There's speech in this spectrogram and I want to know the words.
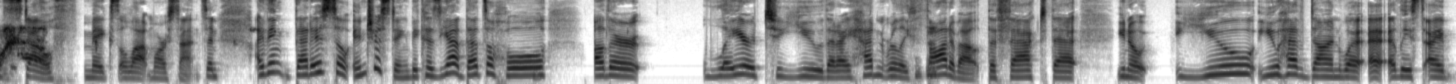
no. stealth makes a lot more sense. And I think that is so interesting because, yeah, that's a whole other layer to you that I hadn't really Mm-hmm. thought about. The fact that, you know, you you have done what at least I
